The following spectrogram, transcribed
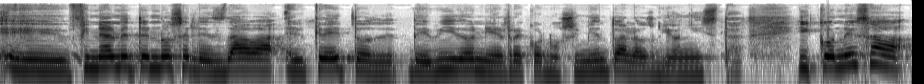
eh, finalmente no se les daba el crédito debido ni el reconocimiento a los guionistas. Y con esa,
